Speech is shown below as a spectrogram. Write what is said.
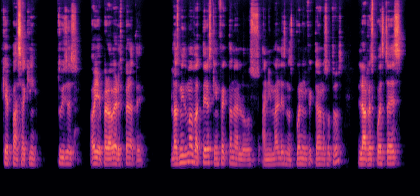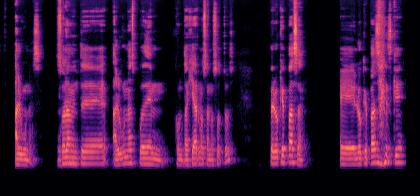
¿qué pasa aquí? Tú dices, oye, pero a ver, espérate. ¿Las mismas bacterias que infectan a los animales nos pueden infectar a nosotros? La respuesta es algunas. Solamente algunas pueden contagiarnos a nosotros. Pero ¿qué pasa? Eh, lo que pasa es que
